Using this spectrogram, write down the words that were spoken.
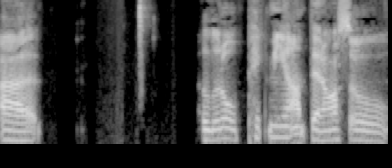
Uh, a little pick me up that also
